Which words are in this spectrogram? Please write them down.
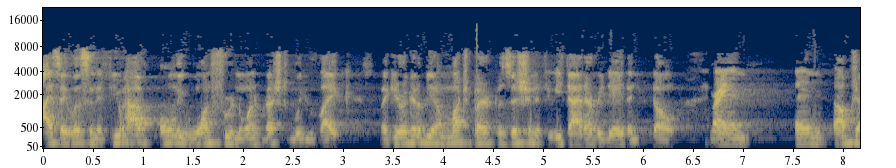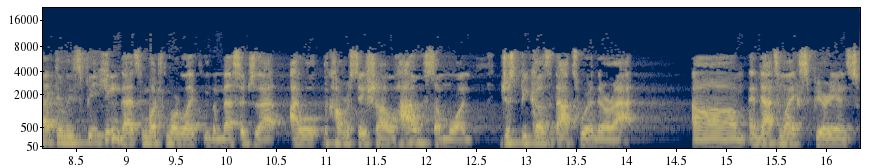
I say, listen, if you have only one fruit and one vegetable you like, like you're going to be in a much better position if you eat that every day than you don't. Right. And, and objectively speaking, that's much more likely the message that I will, the conversation I will have with someone just because that's where they're at. Um, and that's my experience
